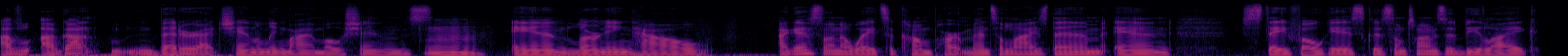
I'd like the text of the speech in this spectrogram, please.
I've I've gotten better at channeling my emotions and learning how I guess in a way to compartmentalize them and stay focused. Cuz sometimes it'd be like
